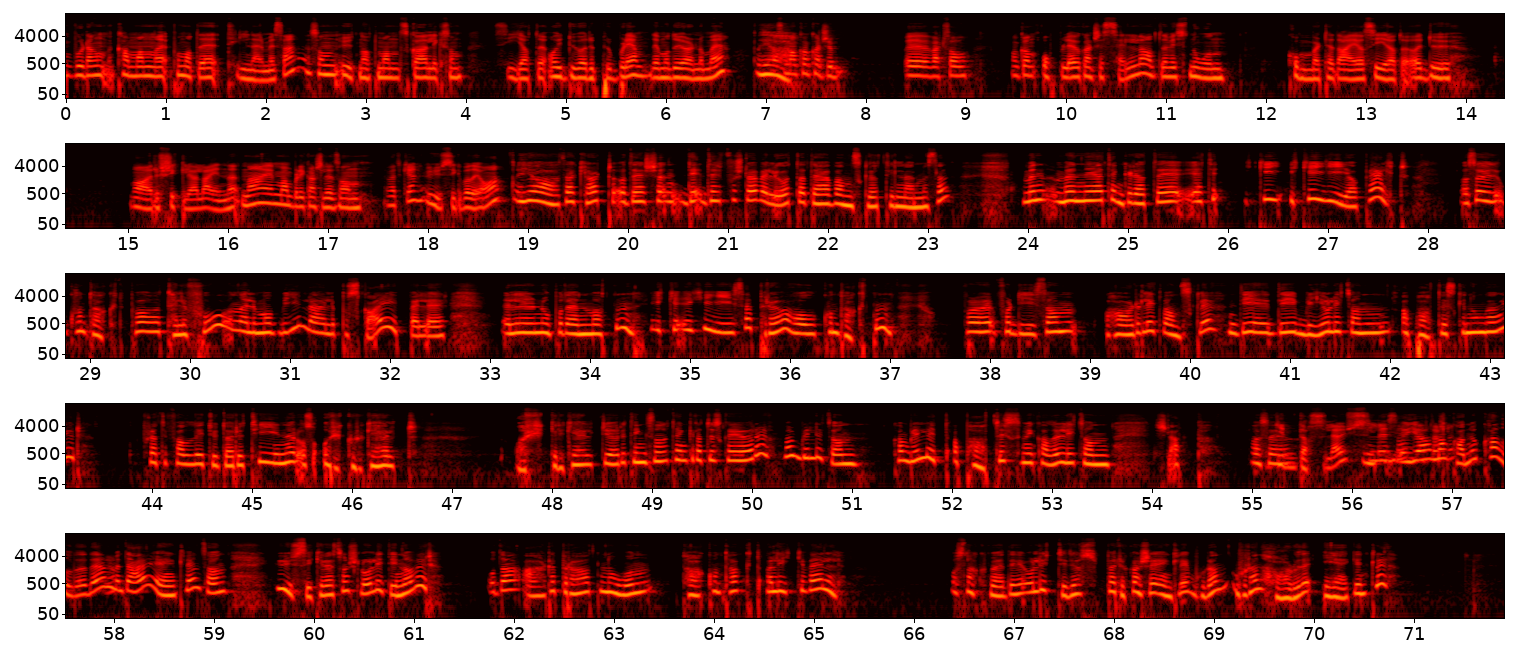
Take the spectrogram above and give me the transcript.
hvordan kan man på en måte tilnærme seg, sånn uten at man skal liksom si at 'oi, du har et problem, det må du gjøre noe med'? Ja. Så man kan kanskje, eh, i hvert fall, man kan oppleve kanskje selv da, at hvis noen kommer til deg og sier at 'oi, du' nå er du skikkelig aleine. Nei, man blir kanskje litt sånn, jeg vet ikke, usikker på det òg? Ja, det er klart. Og det, det, det, forstår jeg veldig godt, at det er vanskelig å tilnærme seg. Men, men jeg tenker at det, ikke, ikke gi opp helt. Altså kontakt på telefon eller mobil eller på Skype eller, eller noe på den måten. Ikke, ikke, gi seg. Prøv å holde kontakten. For, for de som har det litt vanskelig, de, de blir jo litt sånn apatiske noen ganger. For at de faller litt ut av rutiner, og så orker du ikke helt orker ikke helt gjøre ting som du tenker at du skal gjøre. Man blir litt sånn, kan bli litt apatisk, som vi kaller det. Litt sånn slapp. Altså, Giddaslaus, liksom? Ja, man kan jo kalle det det. Ja. Men det er egentlig en sånn usikkerhet som slår litt innover. Og da er det bra at noen tar kontakt allikevel. Og snakker med dem, og lytter til dem og spørre kanskje egentlig hvordan, hvordan har du det egentlig?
